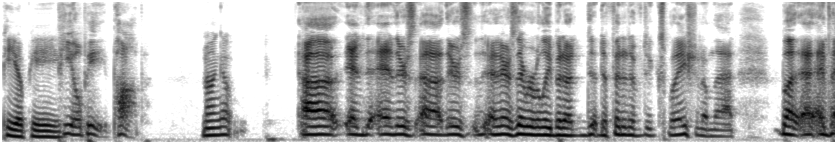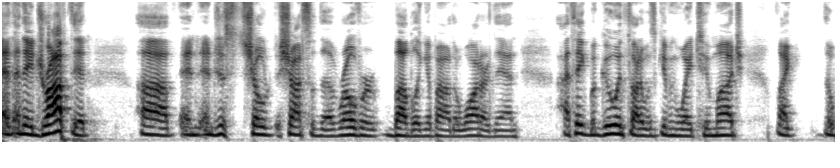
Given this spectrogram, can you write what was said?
pop. pop pop No, I go. uh, and and there's uh, there's and there's never really been a d- definitive explanation on that but uh, and, and they dropped it uh, and and just showed shots of the rover bubbling up out of the water then i think McGoohan thought it was giving away too much like the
